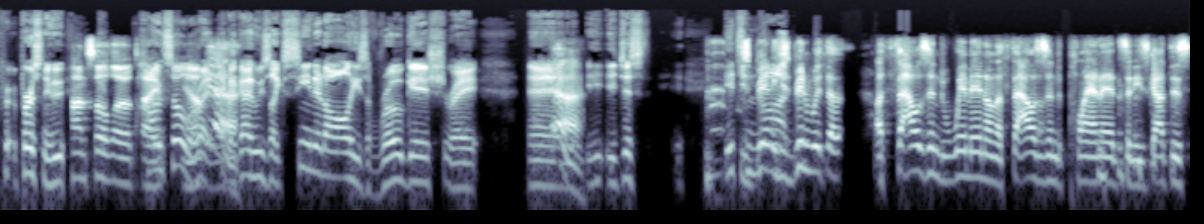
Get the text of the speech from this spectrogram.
per- person who Han Solo type. Han Solo, yeah. right? Yeah. Like a guy who's like seen it all. He's a roguish, right? And Yeah. he, he just it's He's been not- he's been with a, a thousand women on a thousand planets, and he's got this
